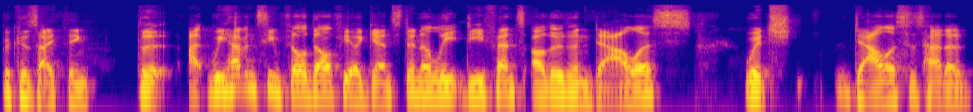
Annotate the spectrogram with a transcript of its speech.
because I think the I, we haven't seen Philadelphia against an elite defense other than Dallas, which Dallas has had an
